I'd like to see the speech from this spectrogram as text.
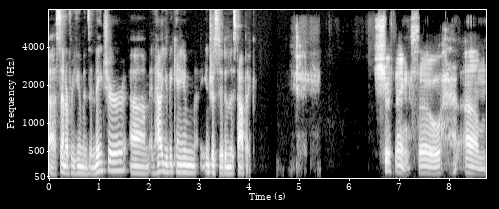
uh, Center for Humans and Nature, um, and how you became interested in this topic. Sure thing. So, um,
